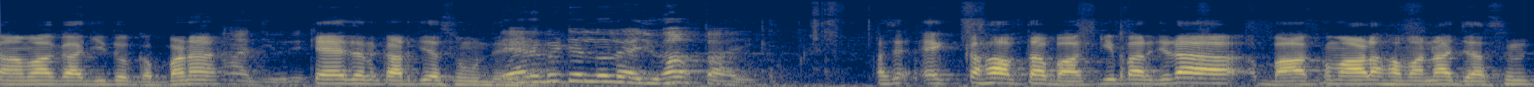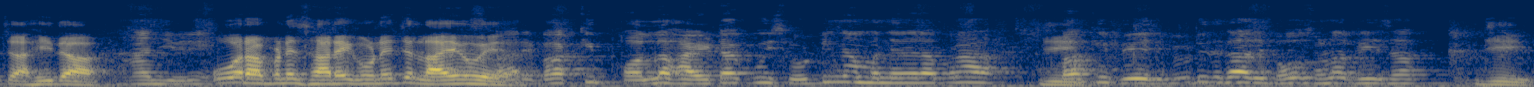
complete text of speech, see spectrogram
ਕਾਮਾ ਗਾਜੀ ਤੋਂ ਗੱਬਣਾ। ਹਾਂਜੀ ਵੀਰੇ ਕੈ ਦਿਨ ਕੱਢ ਦਿਆ ਸੂਣ ਦੇ। ਲੈਣ ਵੀ ਢਿੱਲੋਂ ਲੈ ਜੂ ਹਫਤਾ ਜੀ। ਅੱਛਾ ਇੱਕ ਹਫਤਾ ਬਾਕੀ ਪਰ ਜਿਹੜਾ ਬਾਕਮਾਲ ਹਵਾਨਾ ਜਰਸੀ ਨੂੰ ਚਾਹੀਦਾ ਹਾਂਜੀ ਵੀਰੇ। ਉਹ ਰੱਬ ਨੇ ਸਾਰੇ ਗੁਣੇ ਚ ਲਾਏ ਹੋਏ ਆ। ਸਾਰੇ ਬਾਕੀ ਫੁੱਲ ਹਾਈਟ ਆ ਕੋਈ ਛੋਟੀ ਨਾ ਮੰਨੇ ਮੇਰਾ ਭਰਾ। ਜੀ। ਬਾਕੀ ਫੇਸ ਬਿਊਟੀ ਦਿਖਾ ਦੇ ਬਹੁਤ ਸੋਹਣਾ ਫੇਸ ਆ। ਜੀ।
